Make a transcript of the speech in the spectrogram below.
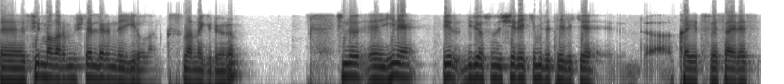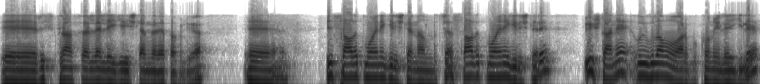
e, firmaların, müşterilerimle ilgili olan kısımlarına giriyorum. Şimdi e, yine bir biliyorsunuz iş yeri hekimi de tehlike kayıt vesaire e, risk transferlerle ilgili işlemler yapabiliyor. E, biz sağlık muayene girişlerini anlatacağız. Sağlık muayene girişleri 3 tane uygulama var bu konuyla ilgili.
